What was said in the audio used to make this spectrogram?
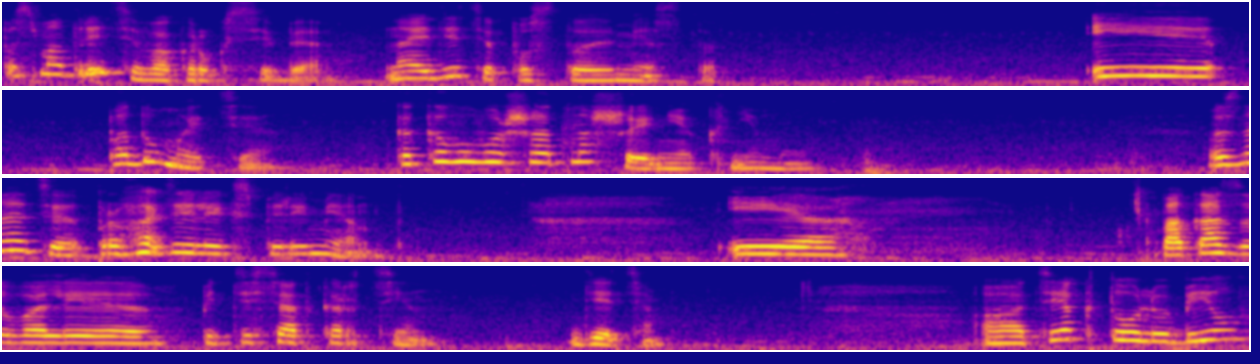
Посмотрите вокруг себя, найдите пустое место и подумайте, каково ваше отношение к нему. Вы знаете, проводили эксперимент и показывали 50 картин детям. А те, кто любил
